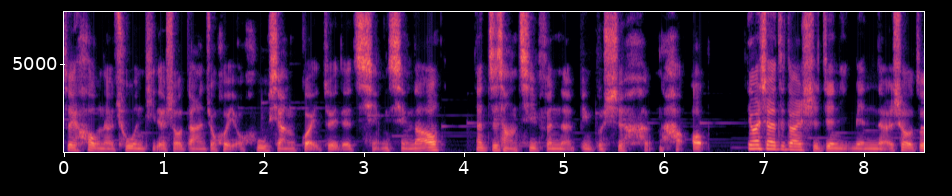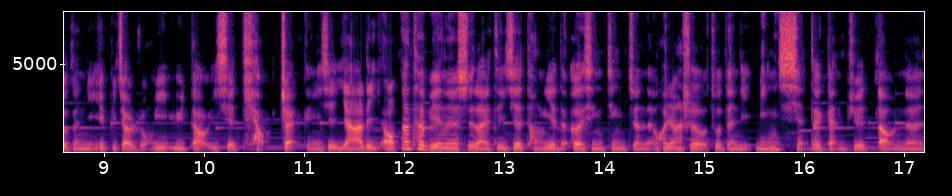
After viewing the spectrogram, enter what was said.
最后呢，出问题的时候，当然就会有互相怪罪的情形了哦。那职场气氛呢，并不是很好哦。因为是，在这段时间里面呢，射手座的你也比较容易遇到一些挑战跟一些压力哦。那特别呢，是来自一些同业的恶性竞争呢，会让射手座的你明显的感觉到呢。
